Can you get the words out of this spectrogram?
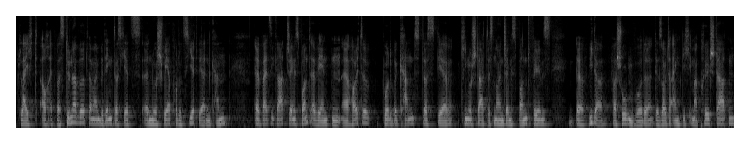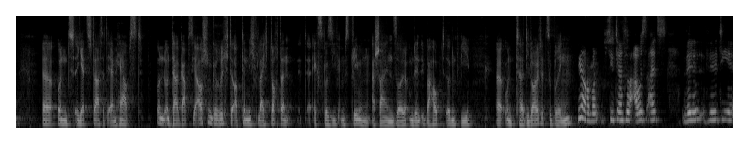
vielleicht auch etwas dünner wird, wenn man bedenkt, dass jetzt äh, nur schwer produziert werden kann, äh, weil Sie gerade James Bond erwähnten. Äh, heute wurde bekannt, dass der Kinostart des neuen James Bond-Films äh, wieder verschoben wurde. Der sollte eigentlich im April starten äh, und jetzt startet er im Herbst. Und, und da gab es ja auch schon Gerüchte, ob der nicht vielleicht doch dann exklusiv im Streaming erscheinen soll, um den überhaupt irgendwie äh, unter die Leute zu bringen. Ja, aber sieht ja so aus, als will, will die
